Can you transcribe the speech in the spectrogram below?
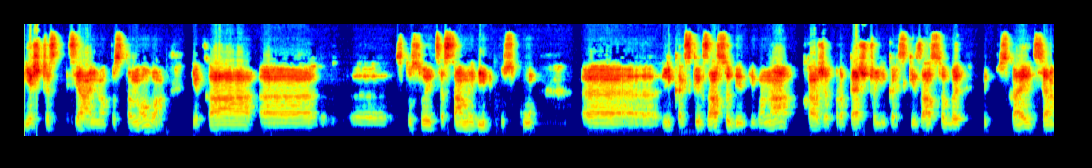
Є ще спеціальна постанова, яка е, е, стосується саме відпуску е, лікарських засобів, і вона каже про те, що лікарські засоби відпускаються.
